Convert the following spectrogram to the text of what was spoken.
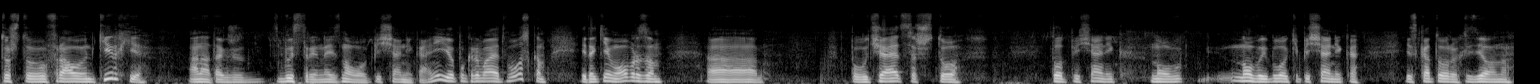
то, что Фрауенкирхе, она также выстроена из нового песчаника, они ее покрывают воском, и таким образом а, получается, что тот песчаник, нов- новые блоки песчаника, из которых сделана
